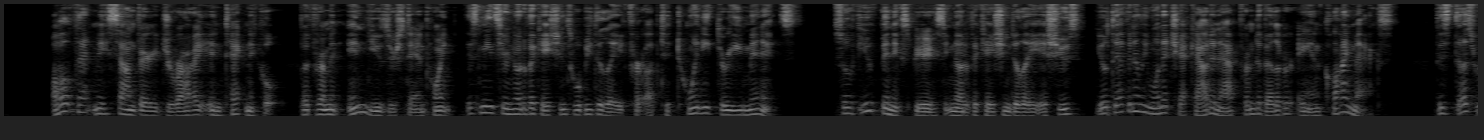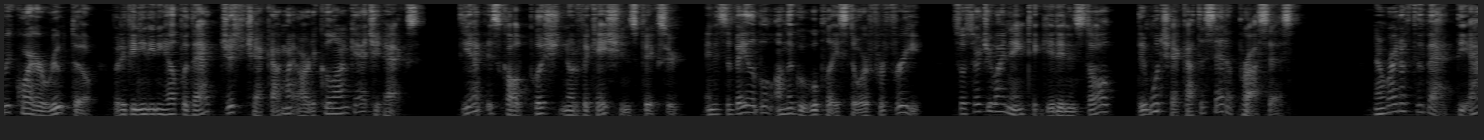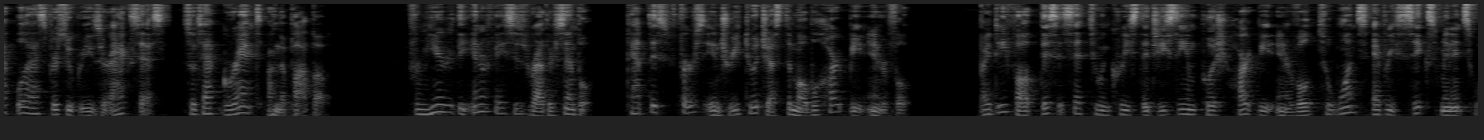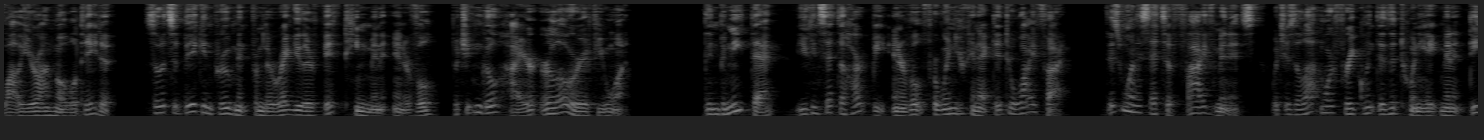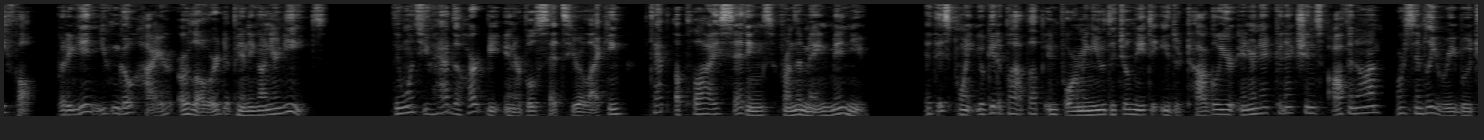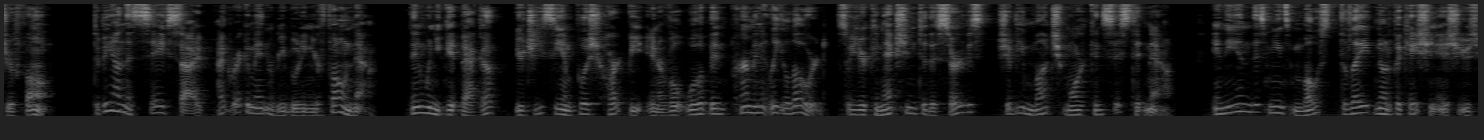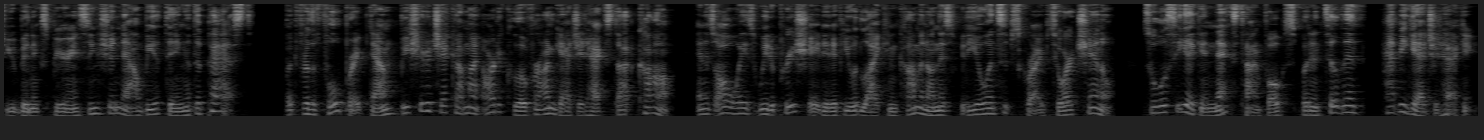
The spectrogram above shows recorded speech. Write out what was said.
All of that may sound very dry and technical, but from an end user standpoint, this means your notifications will be delayed for up to 23 minutes. So if you've been experiencing notification delay issues, you'll definitely want to check out an app from developer Ann Climax. This does require root though, but if you need any help with that, just check out my article on Gadget Hacks. The app is called Push Notifications Fixer, and it's available on the Google Play Store for free. So search it by name to get it installed, then we'll check out the setup process. Now right off the bat, the app will ask for super user access, so tap Grant on the pop-up. From here, the interface is rather simple. Tap this first entry to adjust the mobile heartbeat interval. By default, this is set to increase the GCM push heartbeat interval to once every 6 minutes while you're on mobile data. So it's a big improvement from the regular 15 minute interval, but you can go higher or lower if you want. Then beneath that, you can set the heartbeat interval for when you're connected to Wi-Fi. This one is set to 5 minutes, which is a lot more frequent than the 28 minute default, but again you can go higher or lower depending on your needs. Then once you have the heartbeat interval set to your liking, tap Apply Settings from the main menu. At this point, you'll get a pop-up informing you that you'll need to either toggle your internet connections off and on or simply reboot your phone. To be on the safe side, I'd recommend rebooting your phone now. Then when you get back up, your GCM push heartbeat interval will have been permanently lowered, so your connection to the service should be much more consistent now. In the end, this means most delayed notification issues you've been experiencing should now be a thing of the past. But for the full breakdown, be sure to check out my article over on GadgetHacks.com. And as always, we'd appreciate it if you would like and comment on this video and subscribe to our channel. So we'll see you again next time, folks, but until then, happy gadget hacking!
